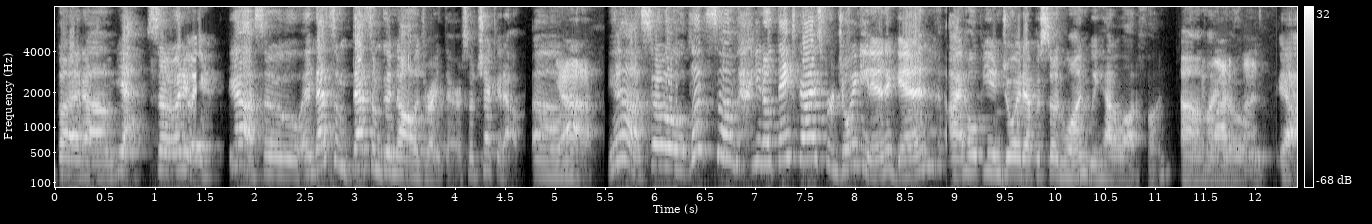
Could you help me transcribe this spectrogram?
But um, yeah. So anyway, yeah. So and that's some that's some good knowledge right there. So check it out. Um, yeah. yeah, so let's um, you know, thanks guys for joining in again. I hope you enjoyed episode one. We had a lot of fun. Um, I know, yeah.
